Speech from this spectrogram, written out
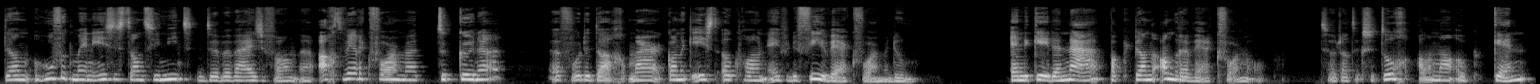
dan hoef ik me in eerste instantie niet de bewijzen van uh, acht werkvormen te kunnen uh, voor de dag, maar kan ik eerst ook gewoon even de vier werkvormen doen. En de keer daarna pak ik dan de andere werkvormen op, zodat ik ze toch allemaal ook ken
